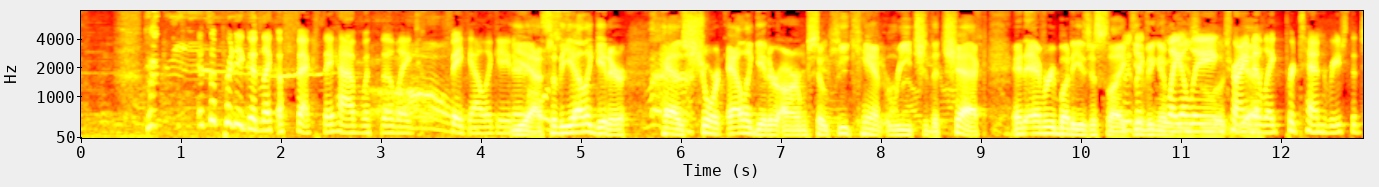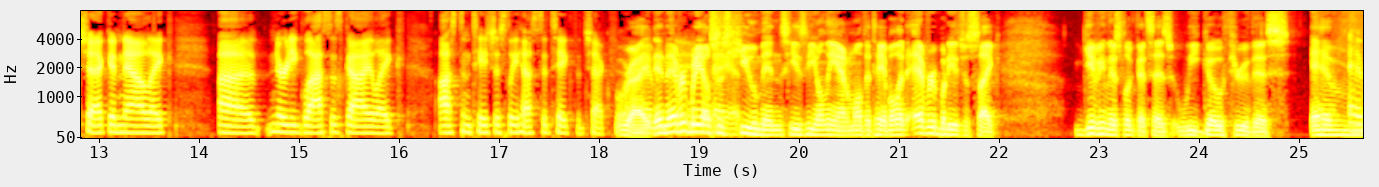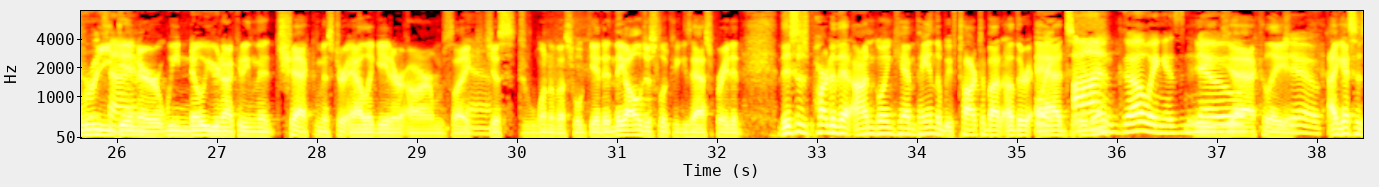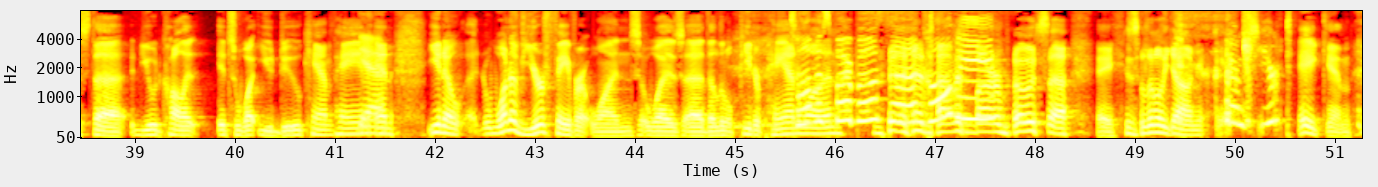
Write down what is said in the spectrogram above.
It's a pretty good like effect they have with the like fake alligator. Yeah, so the alligator has short alligator arms, so he can't reach the check, and everybody is just like Who's, like giving him flailing, trying yeah. to like pretend reach the check, and now like uh, nerdy glasses guy like ostentatiously has to take the check for right him and everybody else is it." humans he's the only animal at the table and everybody is just like giving this look that says we go through this every, Every dinner we know you're not getting the check mr alligator arms. Like Yeah. just one of us will get it. And they all just look exasperated. This is part of that ongoing campaign that we've talked about other ads in it. ongoing is no exactly. joke. i guess it's the you would call it it's what you do campaign Yeah. and you know one of your favorite ones was uh, the little peter pan Thomas one Barbosa, call Thomas me. Barbosa. Hey, he's a little young, and you're taken.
